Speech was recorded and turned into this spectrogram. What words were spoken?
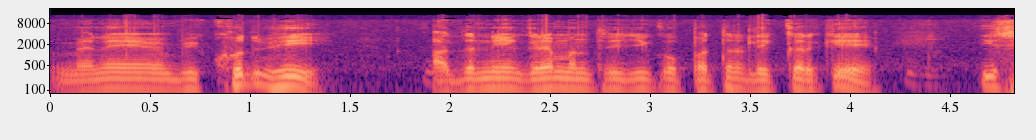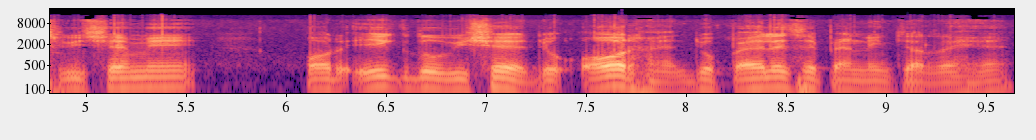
मैंने भी खुद भी आदरणीय गृह मंत्री जी को पत्र लिख करके इस विषय में और एक दो विषय जो और हैं, जो पहले से पेंडिंग चल रहे हैं,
